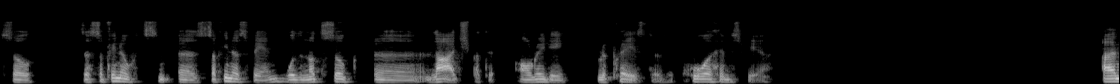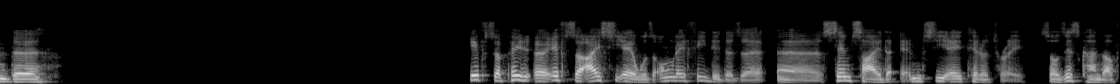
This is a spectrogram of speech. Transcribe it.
so the saphenous, uh, vein was not so uh, large, but already replaced the whole hemisphere. And if the uh, if the ICA was only feeded the uh, same side MCA territory, so this kind of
